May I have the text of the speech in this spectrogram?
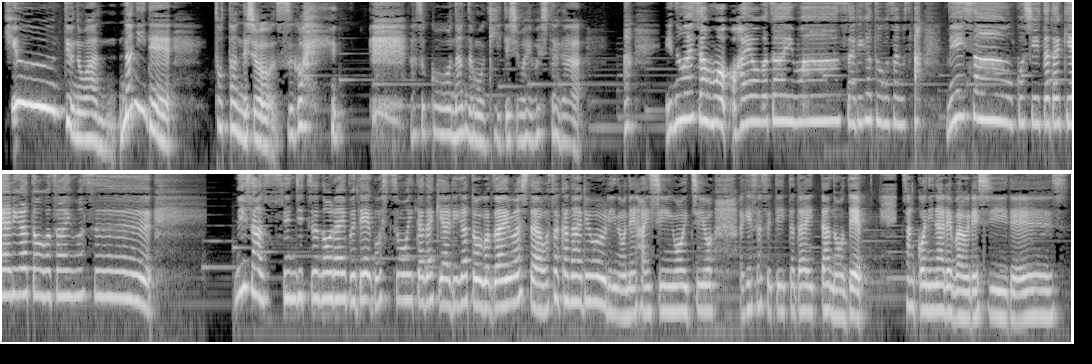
ヒューンっていうのは何で撮ったんでしょうすごい あそこを何度も聞いてしまいましたが、あ、NY さんもおはようございます。ありがとうございます。あ、メイさんお越しいただきありがとうございます。メイさん、先日のライブでご質問いただきありがとうございました。お魚料理のね、配信を一応上げさせていただいたので、参考になれば嬉しいです。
